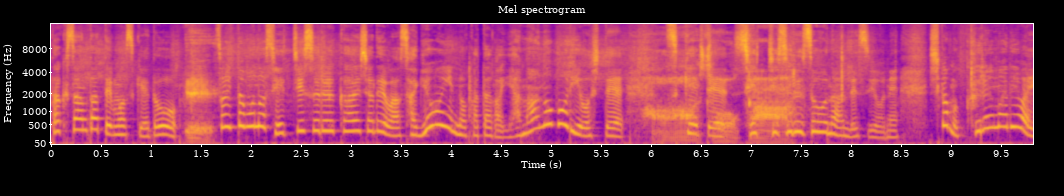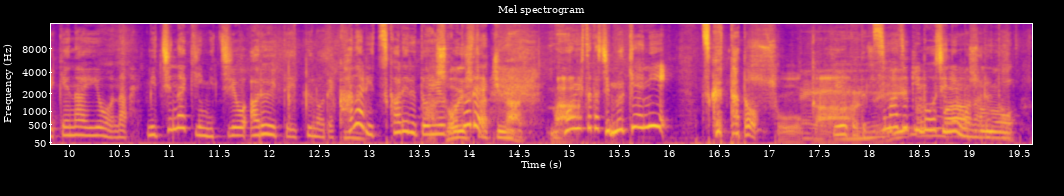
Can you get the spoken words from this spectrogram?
たくさん立ってますけど、ええそういったものを設置する会社では作業員の方が山登りをしてつけて設置するそうなんですよね。しかも車では行けないような道なき道を歩いていくのでかなり疲れるということで、こういう人たち向けに作ったと。いうことでつまずき防止にもなると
